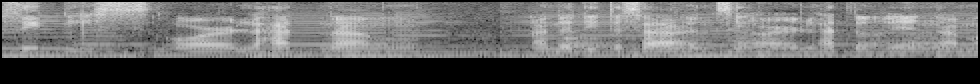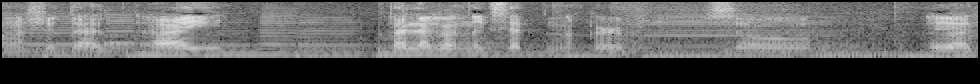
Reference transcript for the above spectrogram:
cities or lahat ng ano dito sa NCR lahat ng ayun nga mga syudad ay talagang nagset ng curfew So, ayun,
